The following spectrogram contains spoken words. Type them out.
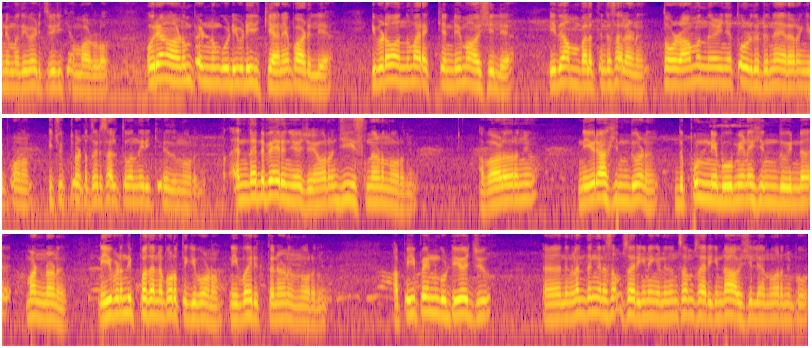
അനുമതി മേടിച്ചിരിക്കാൻ പാടുള്ളൂ. ഒരാണും പെണ്ണും കൂടി ഇവിടെ ഇരിക്കാനേ പാടില്ല. ഇവിടെ വന്ന് വരയ്ക്കേണ്ടയും ആവശ്യമില്ല. ഇത് അമ്പലത്തിന്റെ സ്ഥലമാണ്. തൊഴാൻ വന്നു കഴിഞ്ഞാൽ തൊഴുതിട്ട് നേരെ ഇറങ്ങി പോകണം ഈ ചുറ്റുവട്ടത്ത് സ്ഥലത്ത് വന്നിരിക്കരുത് എന്ന് പറഞ്ഞു എന്തെന്റെ പേരെന്ന് ചോദിച്ചു? ഞാൻ പറഞ്ഞു ജീസ് എന്നാണെന്ന് പറഞ്ഞു. അപ്പോൾ ആൾ പറഞ്ഞു നീ ഒരു ഹിന്ദുവാണ് ഇത് പുണ്യഭൂമിയാണ്. ഹിന്ദുവിന്റെ മണ്ണാണ്. നീ ഇവിടെ നിന്ന് ഇപ്പം തന്നെ പുറത്തേക്ക് പോകണം നീ വരുത്തനാണെന്ന് പറഞ്ഞു. അപ്പോൾ ഈ പെൺകുട്ടി ചോദിച്ചു നിങ്ങൾ എന്തെങ്കിലും സംസാരിക്കണം? എങ്ങനെയൊന്നും സംസാരിക്കേണ്ട ആവശ്യമില്ല എന്ന് പറഞ്ഞപ്പോൾ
